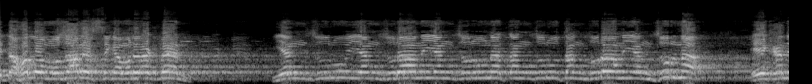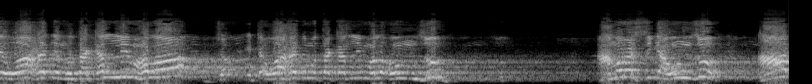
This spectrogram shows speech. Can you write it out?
এটা হলো মুজারের সিগা মনে রাখবেন। ইয়াংজুরু এখানে হলো, এটা সিগা আর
